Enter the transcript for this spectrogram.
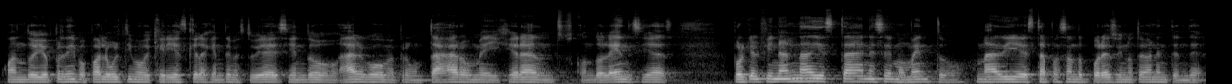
cuando yo perdí a mi papá, lo último que quería es que la gente me estuviera diciendo algo, me preguntara o me dijeran sus condolencias, porque al final nadie está en ese momento, nadie está pasando por eso y no te van a entender.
